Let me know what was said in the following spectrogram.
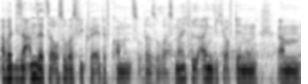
aber diese Ansätze, auch sowas wie Creative Commons oder sowas, ne? ich will eigentlich auf den ähm,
